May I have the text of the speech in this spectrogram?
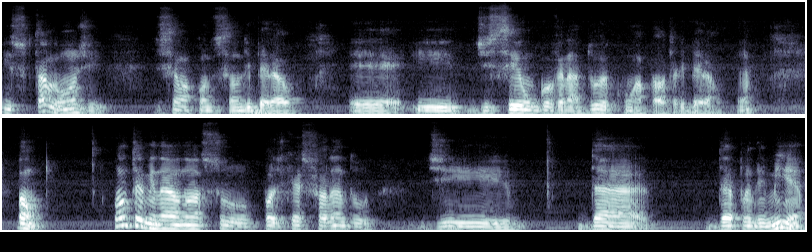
isso está longe de ser uma condição liberal é, e de ser um governador com a pauta liberal. Né? Bom, vamos terminar o nosso podcast falando de, da, da pandemia,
